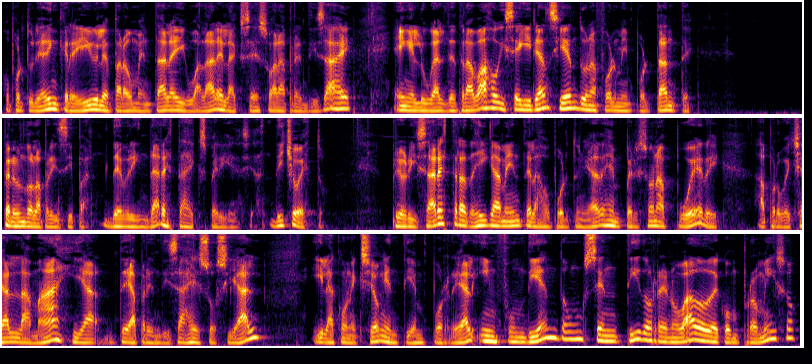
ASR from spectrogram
oportunidad increíble para aumentar e igualar el acceso al aprendizaje en el lugar de trabajo y seguirán siendo una forma importante, pero no la principal, de brindar estas experiencias. Dicho esto, Priorizar estratégicamente las oportunidades en persona puede aprovechar la magia de aprendizaje social y la conexión en tiempo real, infundiendo un sentido renovado de compromiso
